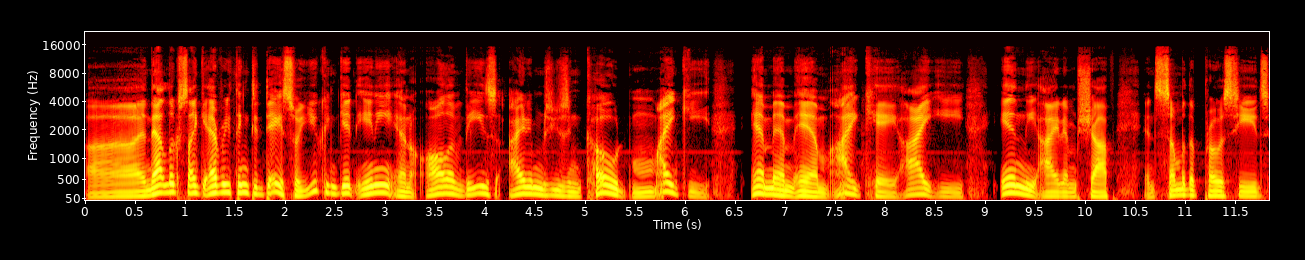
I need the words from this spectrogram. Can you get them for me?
Uh, and that looks like everything today. So you can get any and all of these items using code Mikey M M M I K I E in the item shop, and some of the proceeds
